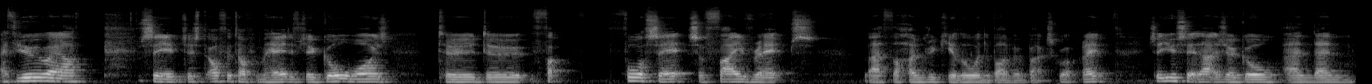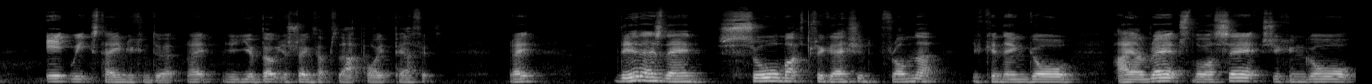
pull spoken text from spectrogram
if you were say just off the top of my head if your goal was to do f- four sets of five reps with a 100 kilo in the barbell back squat right so you set that as your goal, and then eight weeks' time you can do it, right? You, you've built your strength up to that point, perfect, right? There is then so much progression from that. You can then go higher reps, lower sets, you can go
